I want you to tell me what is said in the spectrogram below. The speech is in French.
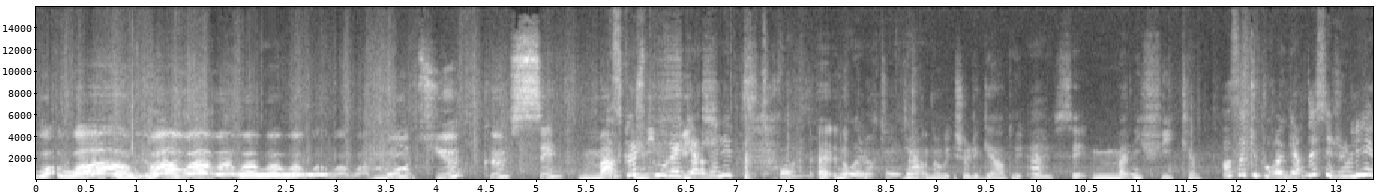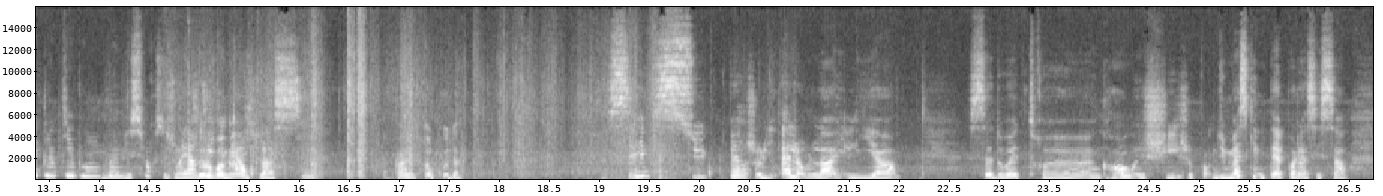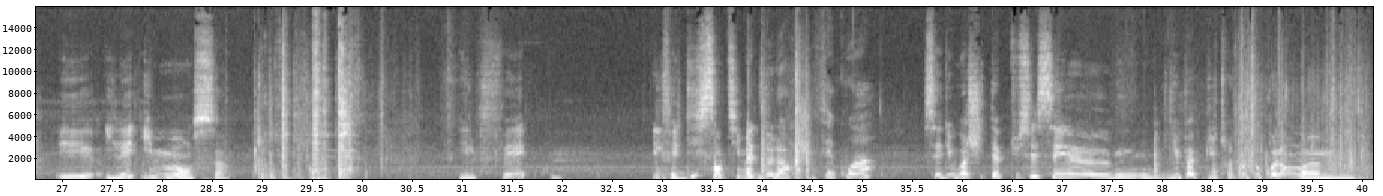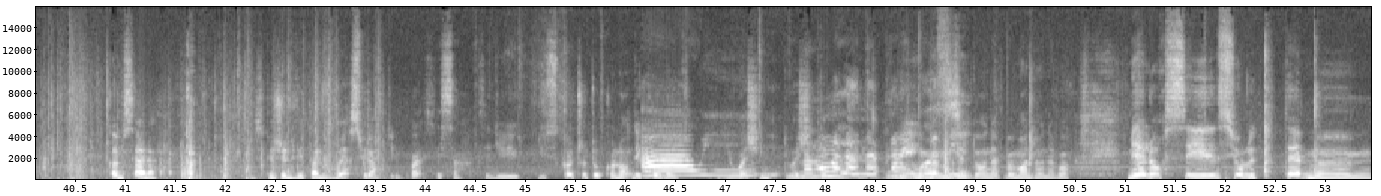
Waouh, waouh, waouh, waouh, waouh, waouh, Mon Dieu, que c'est magnifique. Est-ce que je pourrais garder les petits troncs euh, non. Ou alors tu les non, non, oui, je les garde. Ah. C'est magnifique. En fait, tu pourras garder, c'est joli avec le petit bonbon. Bah, bien sûr, c'est joli. Je le remets en place. Enlève ton coude. C'est super joli. Alors là, il y a, ça doit être euh, un grand washi, je pense, du masking tape, voilà, c'est ça. Et il est immense. Il fait, il fait 10 cm de large. C'est quoi? C'est du washi tape. Tu sais, c'est euh, du, du truc autocollant euh, comme ça là. Que je ne vais pas l'ouvrir celui-là. Tu vois, c'est ça. C'est du, du scotch autocollant décoré. Ah oui Du washi, du washi Maman, elle en a plein. Oui, moi mamie, aussi. elle doit en avoir. Maman, elle doit en avoir. Mais alors, c'est sur le thème. euh,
